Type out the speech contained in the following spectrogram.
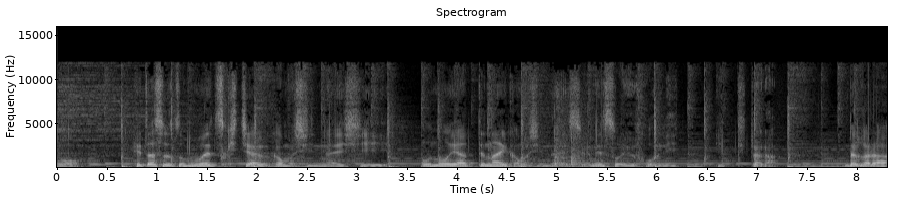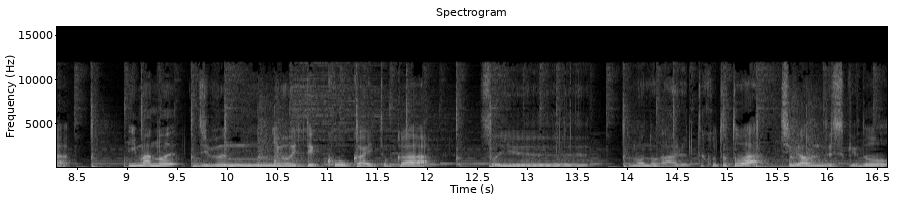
も下手すると燃え尽きちゃうかもしれないしおのやってないかもしれないですよねそういう方に行ってたら。だから今の自分において後悔とかそういうものがあるってこととは違うんですけど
